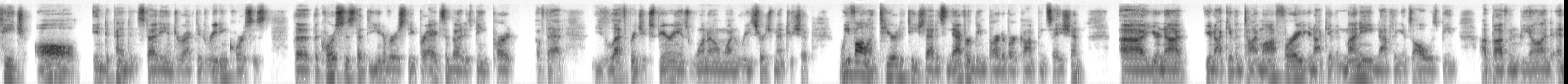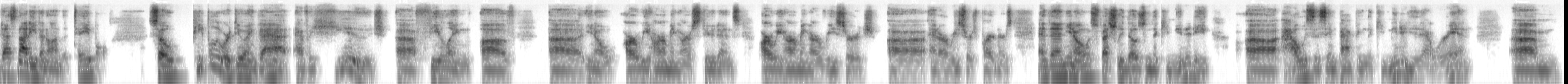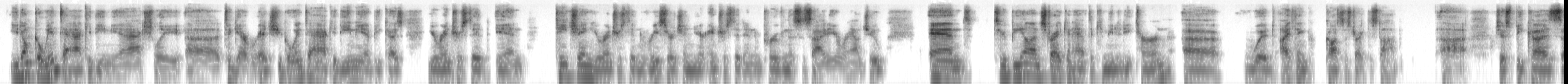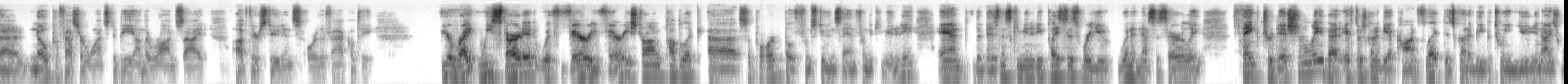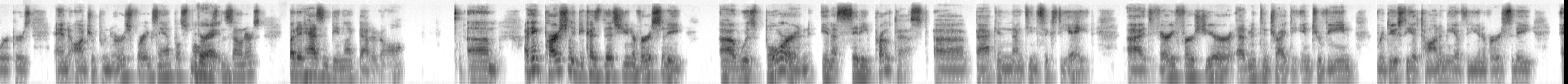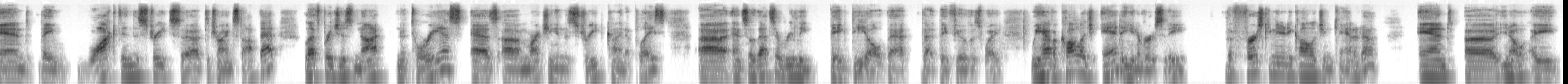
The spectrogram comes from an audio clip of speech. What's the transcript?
teach all independent study and directed reading courses. The, the courses that the university brags about as being part of that Lethbridge experience one-on-one research mentorship. We volunteer to teach that. It's never been part of our compensation. Uh, you're not you're not given time off for it. You're not given money. Nothing. It's always been above and beyond, and that's not even on the table. So people who are doing that have a huge uh, feeling of uh, you know, are we harming our students? Are we harming our research uh, and our research partners? And then, you know, especially those in the community, uh, how is this impacting the community that we're in? Um, you don't go into academia actually uh, to get rich. You go into academia because you're interested in teaching, you're interested in research, and you're interested in improving the society around you. And to be on strike and have the community turn uh, would, I think, cause the strike to stop. Uh, just because uh, no professor wants to be on the wrong side of their students or the faculty. You're right. We started with very, very strong public uh, support, both from students and from the community and the business community, places where you wouldn't necessarily think traditionally that if there's going to be a conflict, it's going to be between unionized workers and entrepreneurs, for example, small right. business owners. But it hasn't been like that at all. Um, I think partially because this university uh, was born in a city protest uh, back in 1968. Uh, its very first year, Edmonton tried to intervene, reduce the autonomy of the university, and they walked in the streets uh, to try and stop that. Lethbridge is not notorious as a marching in the street kind of place, uh, and so that's a really big deal that that they feel this way. We have a college and a university the first community college in Canada, and uh, you know a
